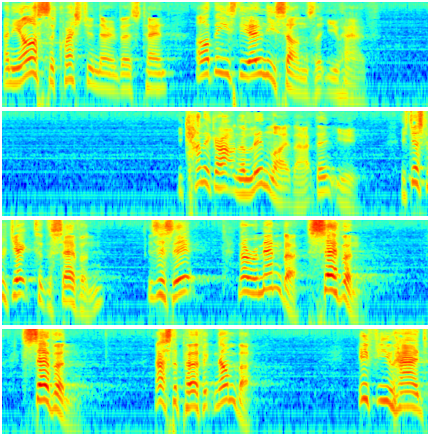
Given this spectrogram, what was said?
And he asks the question there in verse 10 Are these the only sons that you have? You kind of go out on a limb like that, don't you? He's just rejected the seven. Is this it? Now remember, seven. Seven. That's the perfect number. If you had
